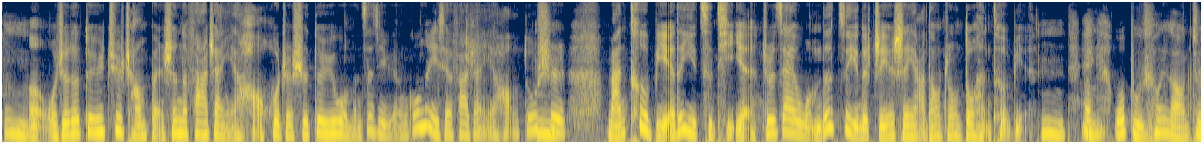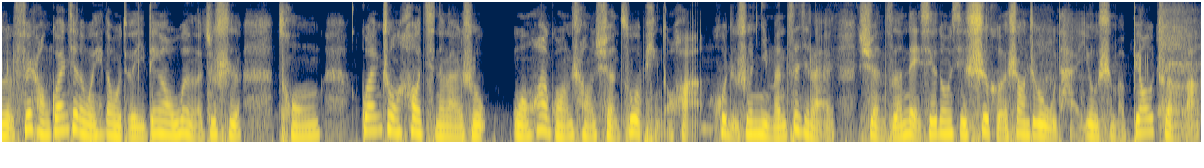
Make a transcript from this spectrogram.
嗯嗯，我觉得对于剧场本身的发展也好，或者是对于我们自己员工的一些发展也好，都是蛮特别的一次体验，就是在我们的自己的职业生涯当中都很特别。嗯，哎，我补充一个啊，就是非常关键的问题，但我觉得一定要问了，就是从观众好奇的来说，文化广场选作品的话，或者说你们自己来选择哪些东西适合上这个舞台，有什么标准吗？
